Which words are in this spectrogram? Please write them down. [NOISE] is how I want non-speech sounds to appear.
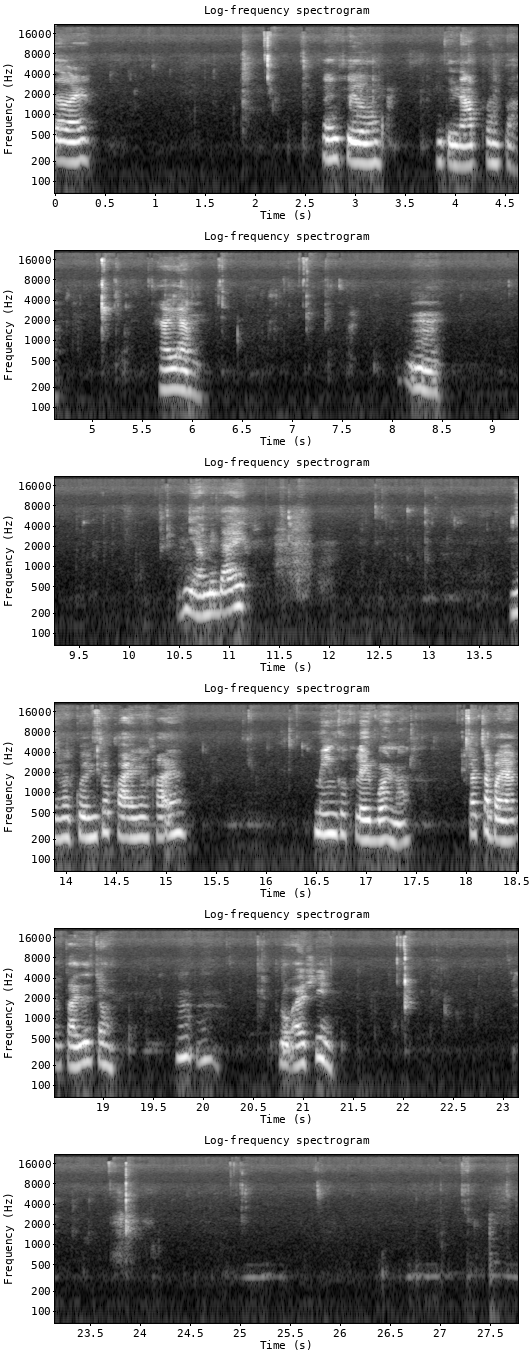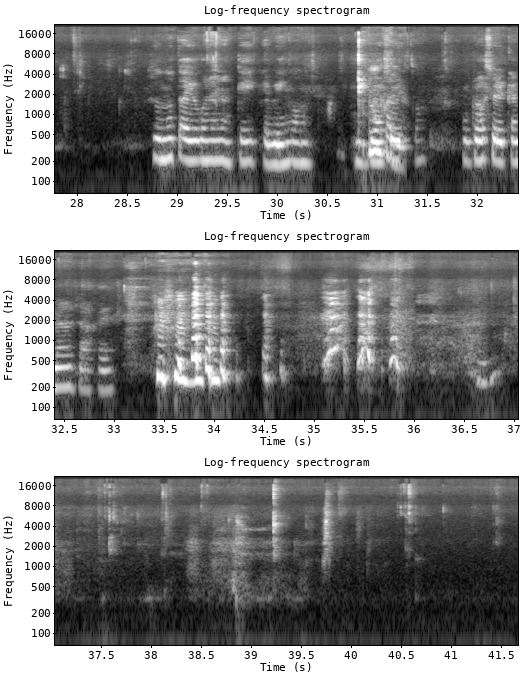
sponsor. Thank you. Yung Tinapon pa. Sayang. Mm. Yummy dahil. Hindi magkwento, kain ng kain. Mango flavor, no? Tatabay yata tayo dito. Mm-mm. Puro icing. Sunod tayo ko na ng cake. Sabihin ko, mag-grocery, mag-grocery ka na sa akin. [LAUGHS]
